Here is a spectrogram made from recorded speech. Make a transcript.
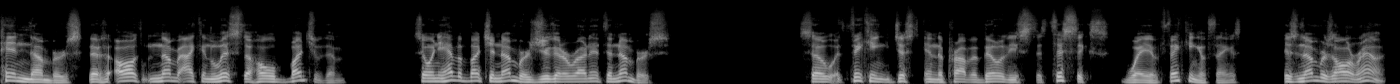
pin numbers. There's all number. I can list a whole bunch of them. So when you have a bunch of numbers, you're going to run into numbers. So thinking just in the probability statistics way of thinking of things is numbers all around.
